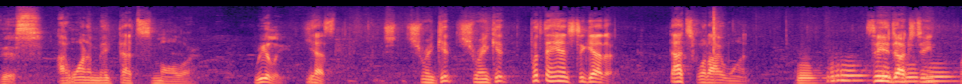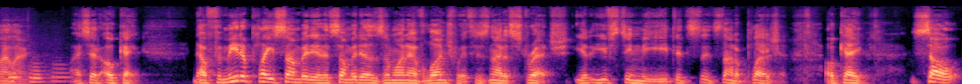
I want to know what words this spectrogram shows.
this. I want to make that smaller. Really? Yes. Sh- shrink it, shrink it, put the hands together. That's what I want. See you, Duckstein. Bye, Larry. I said, okay. Now, for me to play somebody that somebody doesn't want to have lunch with is not a stretch. You, you've seen me eat; it's it's not a pleasure. Okay, so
